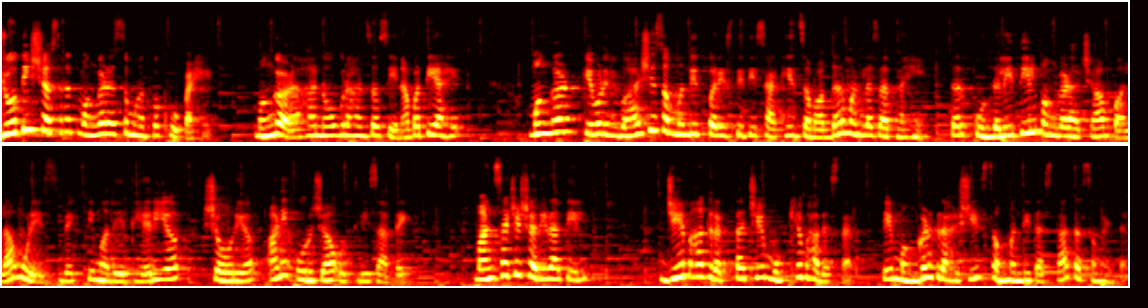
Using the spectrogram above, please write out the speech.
ज्योतिषशास्त्रात मंगळाचं महत्त्व खूप आहे. मंगळ हा नऊ ग्रहांचा सेनापती आहे. मंगळ केवळ विवाहाशी संबंधित परिस्थितीसाठी जबाबदार मानला जात नाही तर कुंडलीतील मंगळाच्या बलामुळेच व्यक्तीमध्ये धैर्य शौर्य आणि ऊर्जा उतली जाते. माणसाच्या शरीरातील जे भाग रक्ताचे मुख्य भाग असतात ते मंगळ ग्रहाशी संबंधित असतात असं म्हणतात.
